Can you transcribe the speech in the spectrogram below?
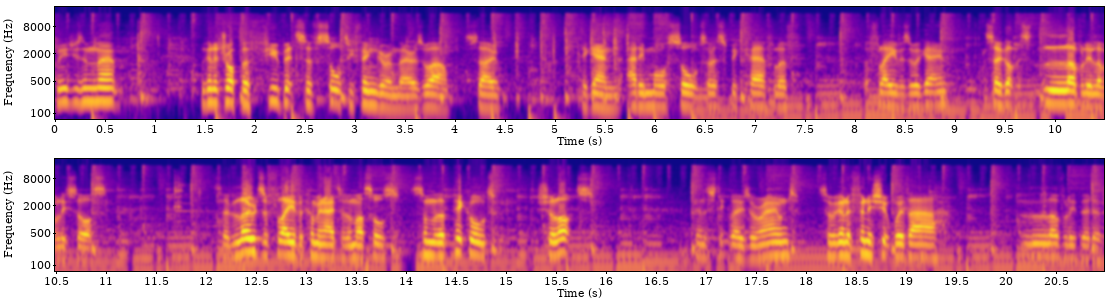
smoothies in there. I'm going to drop a few bits of salty finger in there as well. So again, adding more salt, so let's be careful of the flavours we're getting. So I've got this lovely, lovely sauce. So loads of flavour coming out of the mussels. Some of the pickled shallots. To stick those around. So we're going to finish it with our lovely bit of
